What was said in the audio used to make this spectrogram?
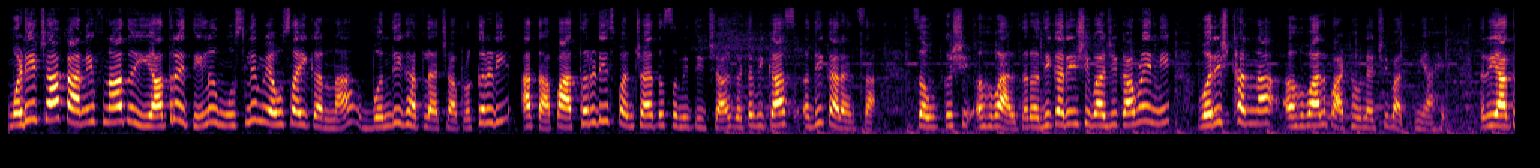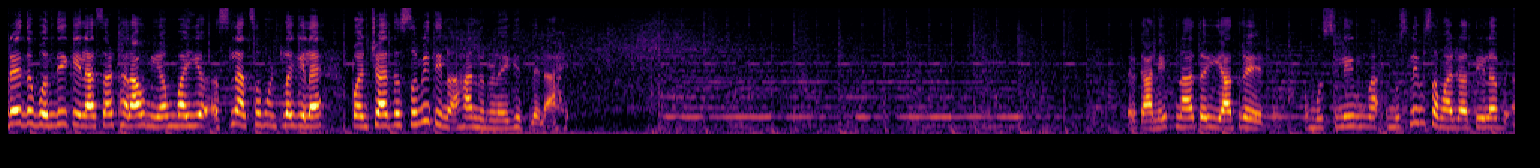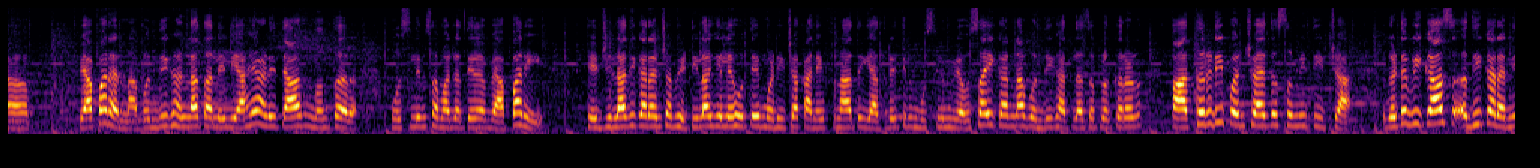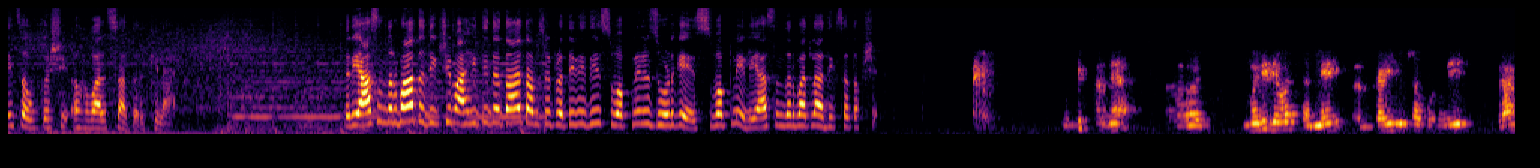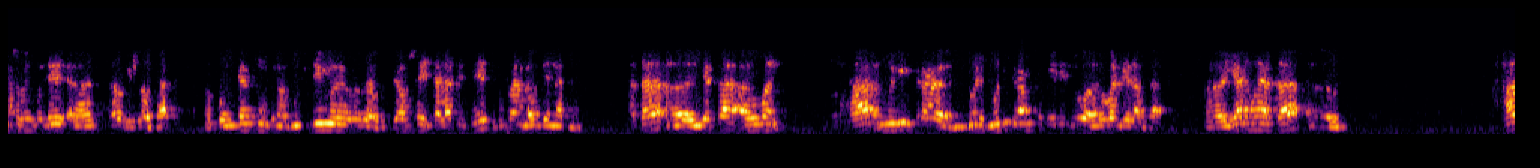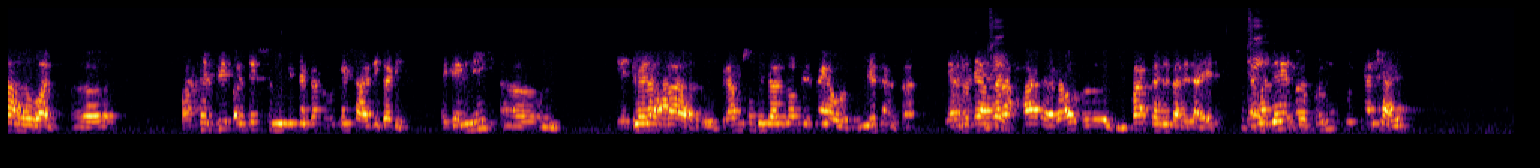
मढीच्या कानिफनाथ यात्रेतील मुस्लिम व्यावसायिकांना बंदी घातल्याच्या प्रकरणी आता पाथर्डीस पंचायत समितीच्या गटविकास अधिकाऱ्यांचा चौकशी अहवाल. तर अधिकारी शिवाजी कांबळेंनी वरिष्ठांना अहवाल पाठवल्याची बातमी आहे. तर यात्रेत बंदी केल्याचा ठराव नियमबाह्य असल्याचं म्हटलं गेलंय. पंचायत समितीनं हा निर्णय घेतलेला आहे. तर कानिफनाथ यात्रेत मुस्लिम मुस्लिम समाजातील व्यापाऱ्यांना बंदी घालण्यात आलेली आहे आणि त्यानंतर मुस्लिम समाजातील व्यापारी हे जिल्हाधिकाऱ्यांच्या भेटीला गेले होते. मढीच्या कानेफनाथ यात्रेतील मुस्लिम व्यावसायिकांना बंदी घातल्याचं प्रकरण पाथर्डी पंचायत समितीच्या गटविकास अधिकाऱ्यांनी चौकशी अहवाल सादर केला आहे. तर या संदर्भात अधिकची माहिती देत आहेत आमचे प्रतिनिधी स्वप्नील झोडगे. स्वप्नील या संदर्भातला अधिकचा तपशील. मधी देवस्थानने काही दिवसापूर्वी ग्रामसभेमध्ये ठराव घेतला होता. कोणत्याच मुस्लिम व्यावसायिकाला तिथे दुकान लावू देणार नाही. आता याचा अहवाल हा मुली मुली ग्रामसभेने जो अहवाल दिला होता यामुळे आता हा अहवाल पासष्टी पंचायत समितीच्या गटविकास अधिकारी यांनी घेतलेला हा ग्रामसभेचा जो निर्णय निर्णय होता यामध्ये आता हा ठराव करण्यात आलेला आहे प्रमुख आहेत.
